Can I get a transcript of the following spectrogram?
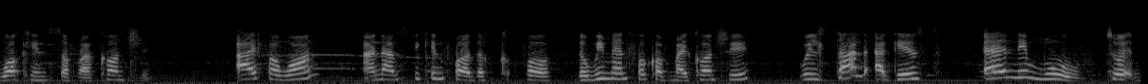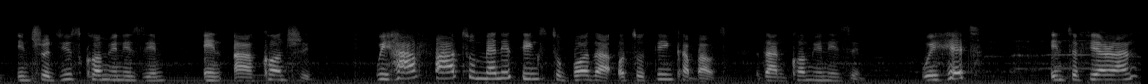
workings of our country. I, for one, and I'm speaking for the, for the women folk of my country, will stand against any move to introduce communism in our country. We have far too many things to bother or to think about than communism. We hate interference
